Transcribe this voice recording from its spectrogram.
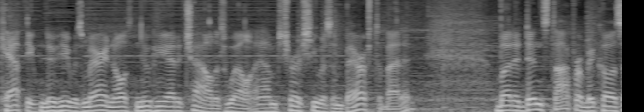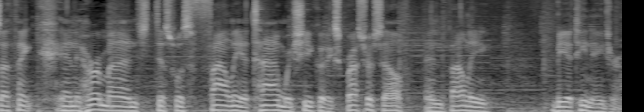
Kathy knew he was married and also knew he had a child as well, and I'm sure she was embarrassed about it. But it didn't stop her because I think in her mind, this was finally a time where she could express herself and finally be a teenager.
